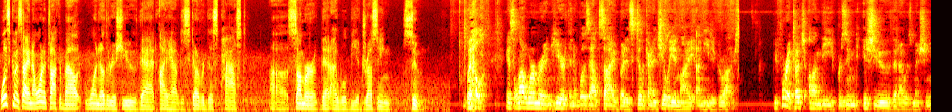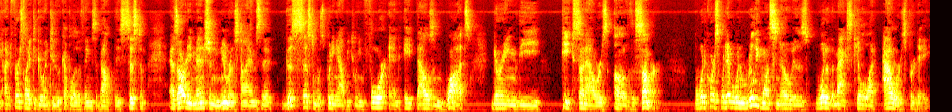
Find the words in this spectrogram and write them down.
Well, let's go inside and I want to talk about one other issue that I have discovered this past uh, summer that I will be addressing soon. Well, it's a lot warmer in here than it was outside, but it's still kind of chilly in my unheated garage. Before I touch on the presumed issue that I was mentioning, I'd first like to go into a couple other things about this system. As I already mentioned numerous times that this system was putting out between 4 and 8,000 watts during the peak sun hours of the summer. But what, of course, what everyone really wants to know is what are the max kilowatt hours per day?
